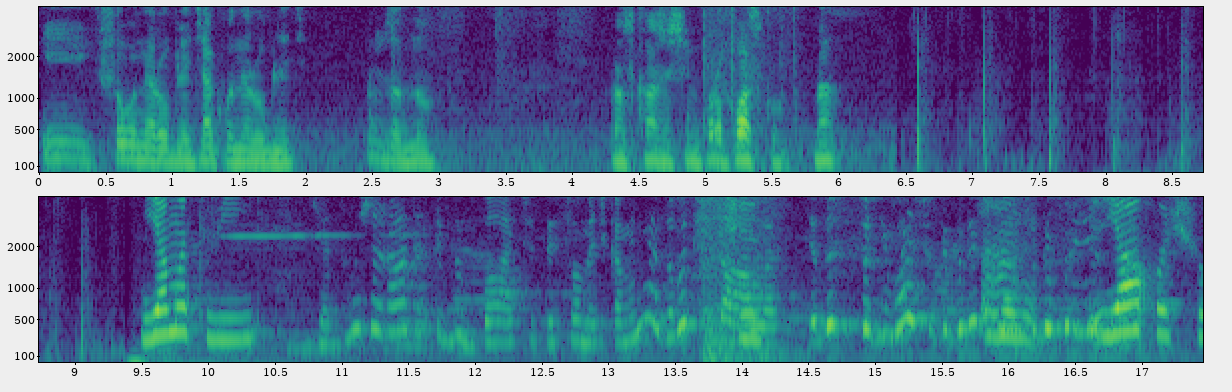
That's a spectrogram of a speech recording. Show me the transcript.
І що вони роблять, як вони роблять. Ну, і заодно розкажеш їм про Пасху. Да? Я Матвій. Я дуже рада тебе бачити, сонечка. Мені звуть Тала. Я дуже сподіваюся, що ти будеш к нам сюди приїжджати. Я хочу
